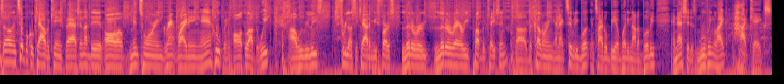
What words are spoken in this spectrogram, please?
So, in typical Calvin King fashion, I did all mentoring, grant writing, and hooping all throughout the week. Uh, we released Freelance Academy's first literary literary publication, uh, the coloring and activity book entitled "Be a Buddy, Not a Bully," and that shit is moving like hotcakes.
